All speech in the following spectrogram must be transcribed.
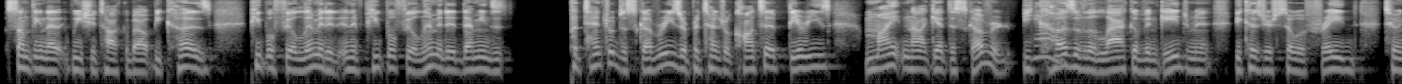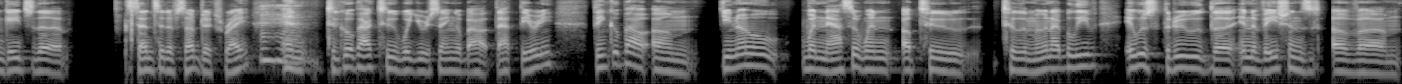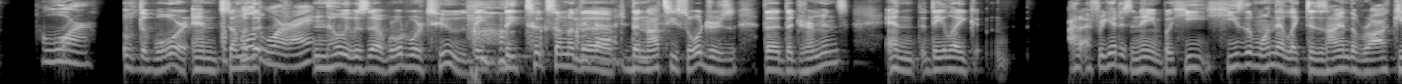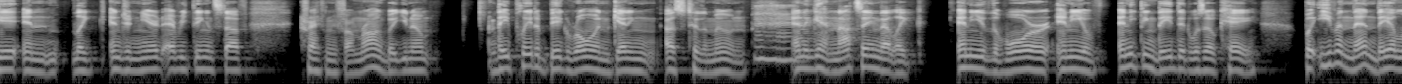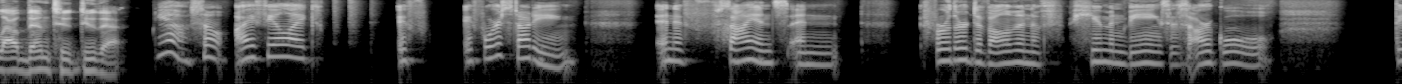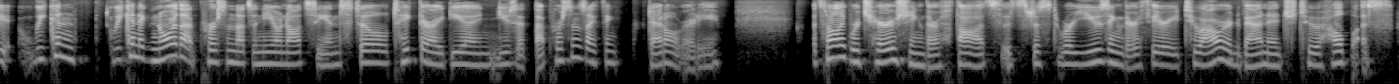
something that we should talk about because people feel limited, and if people feel limited, that means potential discoveries or potential concept theories might not get discovered because of the lack of engagement because you're so afraid to engage the sensitive subjects right Mhm. and to go back to what you were saying about that theory think about um you know when nasa went up to to the moon i believe it was through the innovations of um war, of the war and the some Cold of the War, right? no, it was uh, World War II. They they took some of the the Nazi soldiers, the the Germans, and they like I, I forget his name, but he he's the one that like designed the rocket and like engineered everything and stuff. Correct me if I'm wrong, but you know they played a big role in getting us to the moon. Mhm. And again, not saying that like any of the war, any of anything they did was okay, but even then they allowed them to do that. Yeah, so I feel like if if we're studying and if science and further development of human beings is our goal, the we can we can ignore that person that's a neo-Nazi and still take their idea and use it. That person's I think dead already. It's not like we're cherishing their thoughts. It's just we're using their theory to our advantage to help us.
